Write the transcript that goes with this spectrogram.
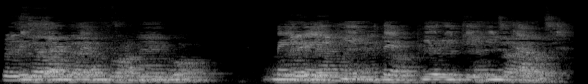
Preserve them from evil. May they keep their purity intact.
